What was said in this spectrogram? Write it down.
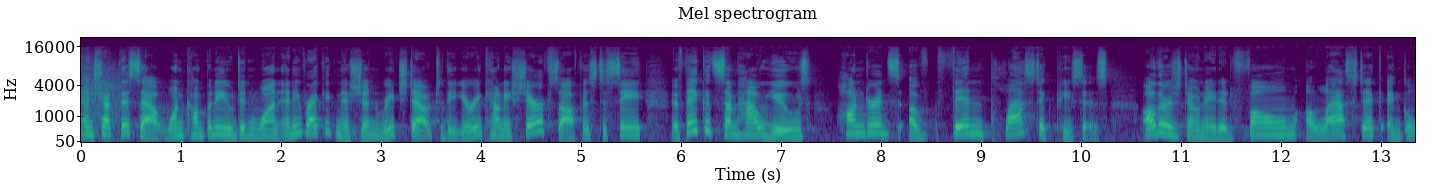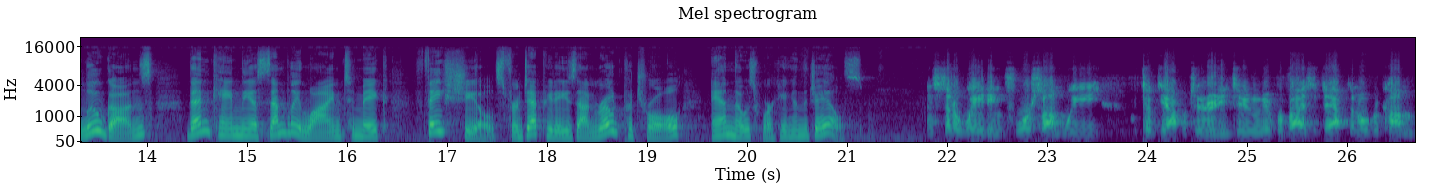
And check this out. One company who didn't want any recognition reached out to the Erie County Sheriff's Office to see if they could somehow use hundreds of thin plastic pieces. Others donated foam, elastic, and glue guns. Then came the assembly line to make face shields for deputies on road patrol and those working in the jails. Instead of waiting for some, we took the opportunity to improvise, adapt, and overcome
